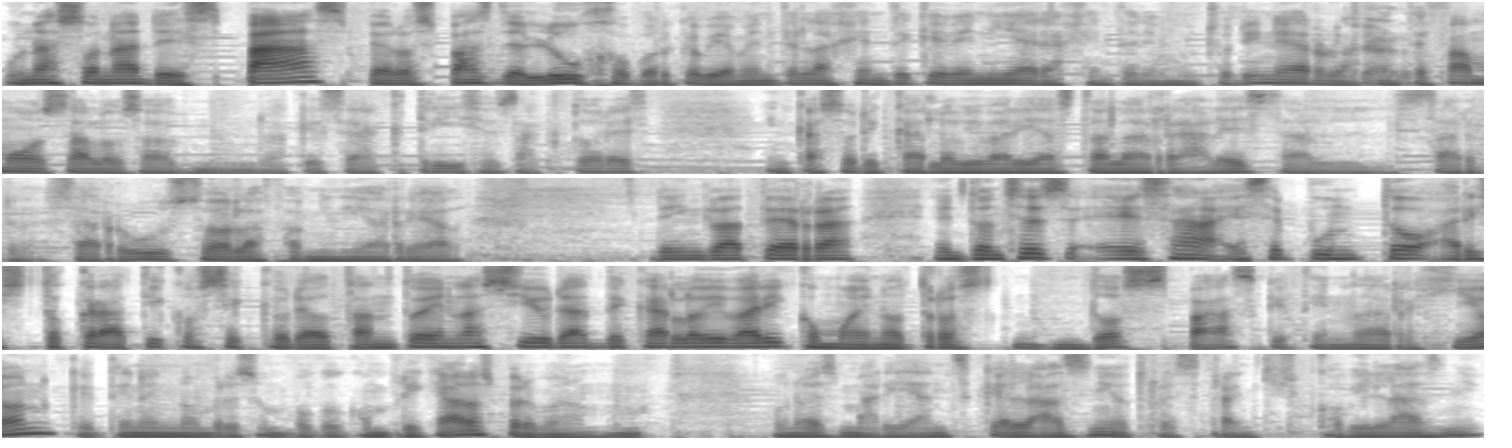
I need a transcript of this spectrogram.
una zona de spas, pero spas de lujo, porque obviamente la gente que venía era gente de mucho dinero, la gente famosa, los que sea actrices, actores. En caso de Carlo Vivari hasta la realeza, el zar, ruso, la familia real de Inglaterra. Entonces esa, ese punto aristocrático se creó tanto en la ciudad de Carlo Vivari como en otros dos spas que tiene la región, que tienen nombres un poco complicados, pero bueno, uno es Marianske Lasny, otro es Francisco Vilasny.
